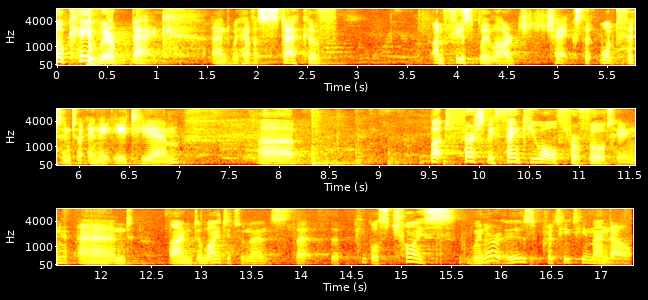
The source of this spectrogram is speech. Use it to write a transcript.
Okay, we're back, and we have a stack of unfeasibly large checks that won't fit into any ATM. Uh, but firstly, thank you all for voting, and I'm delighted to announce that the People's Choice winner is Pratiti Mandal.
